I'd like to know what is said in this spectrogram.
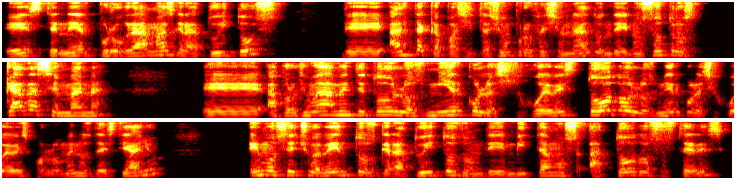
es tener programas gratuitos de alta capacitación profesional, donde nosotros cada semana, eh, aproximadamente todos los miércoles y jueves, todos los miércoles y jueves, por lo menos de este año, hemos hecho eventos gratuitos donde invitamos a todos ustedes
